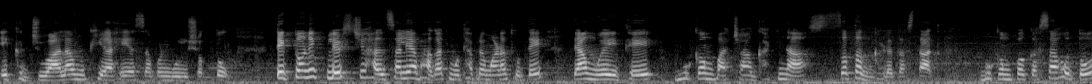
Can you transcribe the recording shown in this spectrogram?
एक ज्वालामुखी आहे असं आपण बोलू शकतो. टेक्टॉनिक प्लेट्सची हालचाल या भागात मोठ्या प्रमाणात होते. त्यामुळे इथे भूकंपाच्या घटना सतत घडत असतात. भूकंप कसा होतो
